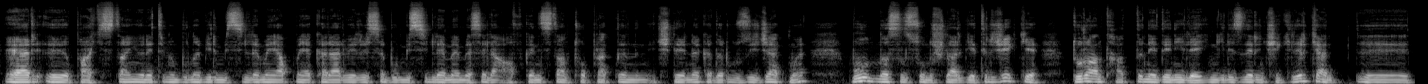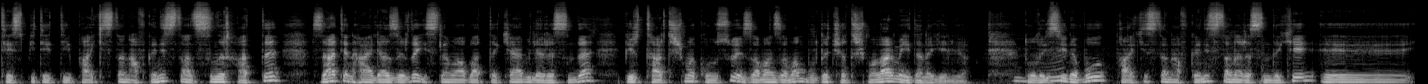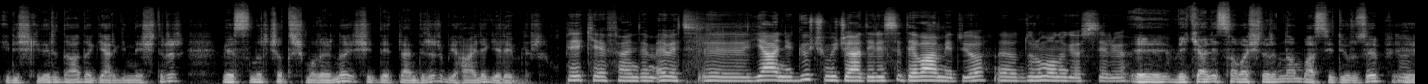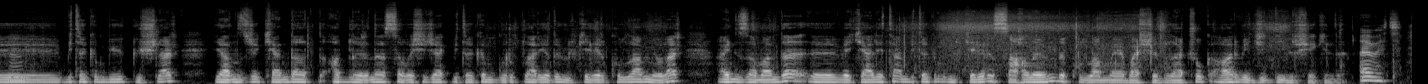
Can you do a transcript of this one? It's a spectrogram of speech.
Eğer e, Pakistan yönetimi buna bir misilleme yapmaya karar verirse bu misilleme mesela Afganistan topraklarının içlerine kadar uzayacak mı? Bu nasıl sonuçlar getirecek ki? Durant hattı nedeniyle İngilizlerin çekilirken e, tespit ettiği Pakistan-Afganistan sınır hattı zaten hali hazırda İslamabad'da Kabil arasında bir tartışma konusu ve zaman zaman burada çatışmalar meydana geliyor. Dolayısıyla bu Pakistan-Afganistan arasındaki e, ilişkileri daha da gerginleştirir ve sınır çatışmalarını şiddetlendirir bir hale gelebilir. Peki efendim evet e, yani güç mücadelesi devam ediyor. E, durum onu gösteriyor. E, vekalet savaşlarından bahsediyoruz hep. E, bir takım büyük güçler yalnızca kendi ad- adlarına savaşacak bir takım gruplar ya da ülkeleri kullanmıyorlar. Aynı zamanda e, vekaleten bir takım ülkelerin sahalarını da kullanmaya başladılar. Çok ağır ve ciddi bir şekilde. Evet.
